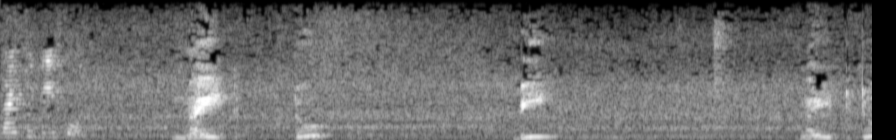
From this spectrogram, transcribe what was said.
Knight to B4. Knight to b. Knight to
